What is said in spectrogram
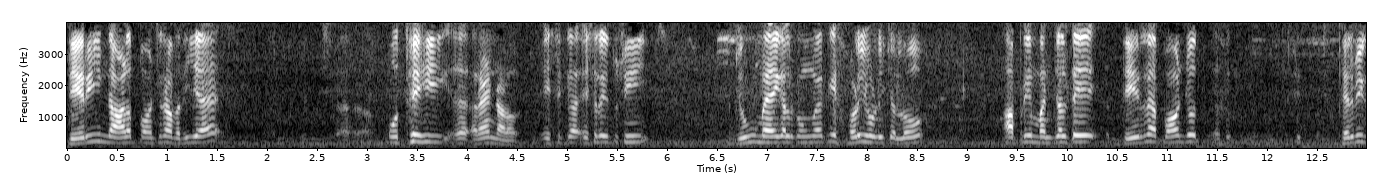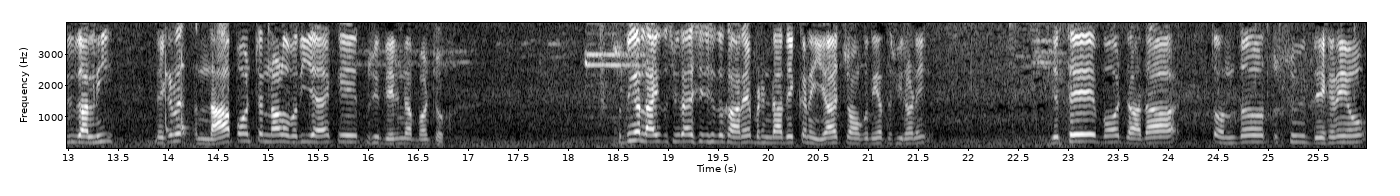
ਦੇਰੀ ਨਾਲ ਪਹੁੰਚਣਾ ਵਧੀਆ ਹੈ। ਉੱਥੇ ਹੀ ਰਹਿਣ ਨਾਲੋਂ। ਇਸ ਇਸ ਲਈ ਤੁਸੀਂ ਜੋ ਮੈਂ ਇਹ ਗੱਲ ਕਹੂੰਗਾ ਕਿ ਹੌਲੀ ਹੌਲੀ ਚੱਲੋ, ਆਪਣੀ ਮੰਜ਼ਿਲ ਤੇ ਦੇਰ ਨਾਲ ਪਹੁੰਚ ਜੋ ਫਿਰ ਵੀ ਕੋਈ ਗੱਲ ਨਹੀਂ। ਲੇਕਿਨ ਨਾ ਪਹੁੰਚਣ ਨਾਲੋਂ ਵਧੀਆ ਹੈ ਕਿ ਤੁਸੀਂ ਦੇਰੀ ਨਾਲ ਪਹੁੰਚੋ। ਸੁਧੀਆਂ ਲਾਈਵ ਤਸਵੀਰਾਂ ਅਸੀਂ ਦਿਖਾ ਰਹੇ, ਬਠਿੰਡਾ ਦੇ ਕਨਈਆ ਚੌਂਕ ਦੀਆਂ ਤਸਵੀਰਾਂ ਨੇ, ਜਿੱਥੇ ਬਹੁਤ ਜ਼ਿਆਦਾ ਧੁੰਦ ਤੁਸੀਂ ਦੇਖ ਰਹੇ ਹੋ।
